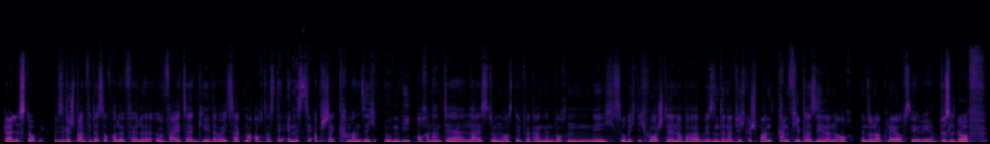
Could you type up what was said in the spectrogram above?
geile Story. Wir sind gespannt, wie das auf alle Fälle weitergeht, aber ich sag mal auch, dass der MSC absteigt, kann man sich irgendwie auch anhand der Leistungen aus den vergangenen Wochen nicht so richtig vorstellen, aber wir sind da natürlich gespannt. Kann viel passieren dann auch in so einer Playoff-Serie. Düsseldorf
